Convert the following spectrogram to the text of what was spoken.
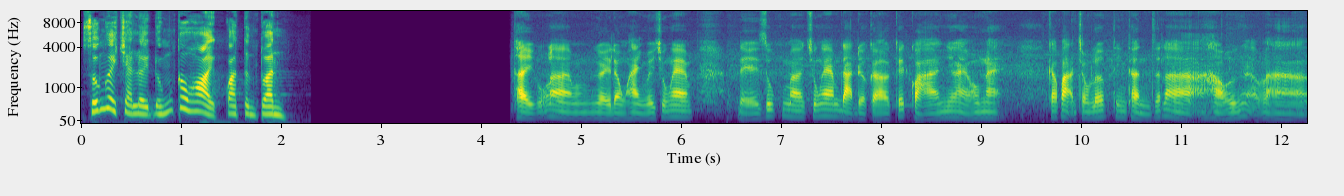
số người trả lời đúng câu hỏi qua từng tuần. Thầy cũng là người đồng hành với chúng em để giúp à, chúng em đạt được à, kết quả như ngày hôm nay. Các bạn trong lớp tinh thần rất là hào hứng và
